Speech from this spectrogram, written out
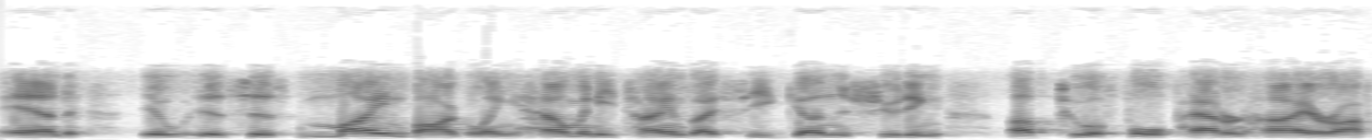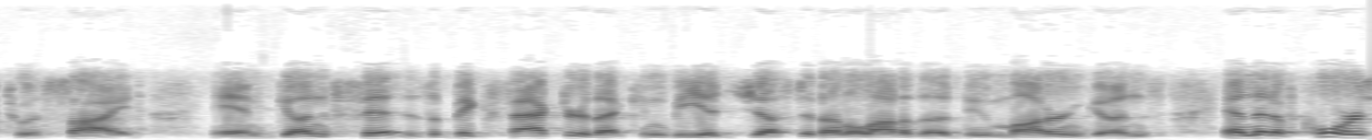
And it, it's just mind-boggling how many times I see guns shooting up to a full pattern high or off to a side. And gun fit is a big factor that can be adjusted on a lot of the new modern guns. And then, of course,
